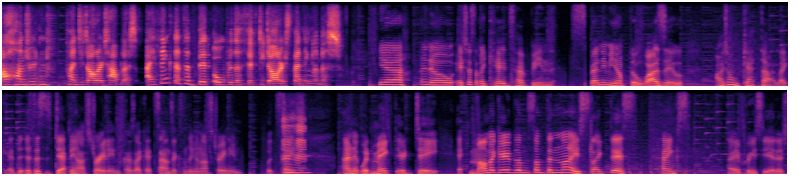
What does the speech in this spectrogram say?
A $120 tablet. I think that's a bit over the $50 spending limit. Yeah, I know. It's just that my kids have been spending me up the wazoo. I don't get that. Like, this is definitely Australian because like it sounds like something an Australian would say, Mhm. And it would make their day if Mama gave them something nice like this. Thanks, I appreciate it.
